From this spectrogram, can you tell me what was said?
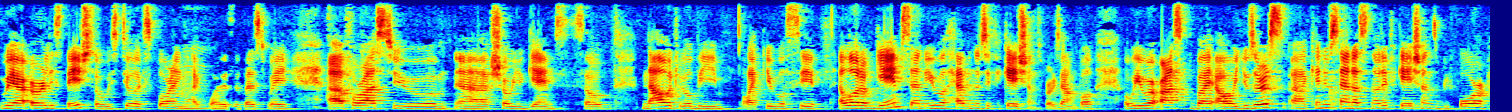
we are early stage so we're still exploring like what is the best way uh, for us to uh, show you games. So now it will be like you will see a lot of games and you will have notifications. For example we were asked by our users uh, can you send us notifications before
